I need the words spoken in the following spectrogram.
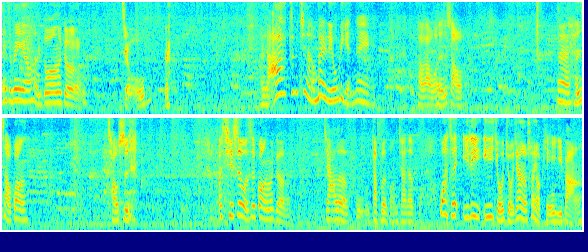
哎，这边也有很多那个酒。对哎呀啊！这边竟然有卖榴莲呢！好了，我很少，哎，很少逛超市。我，其实我是逛那个家乐福，大部分逛家乐福。哇，这一粒一九九，这样算有便宜吧？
